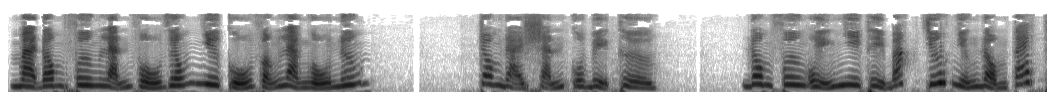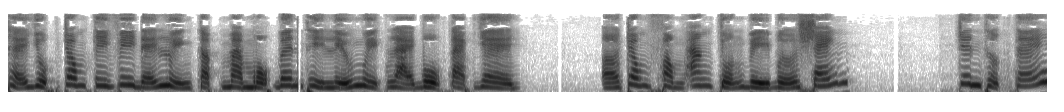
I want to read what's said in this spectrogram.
Mà Đông Phương lãnh vũ giống như cũ vẫn là ngủ nướng. Trong đại sảnh của biệt thự. Đông Phương Uyển Nhi thì bắt trước những động tác thể dục trong tivi để luyện tập mà một bên thì Liễu Nguyệt lại buộc tạp về. Ở trong phòng ăn chuẩn bị bữa sáng. Trên thực tế,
